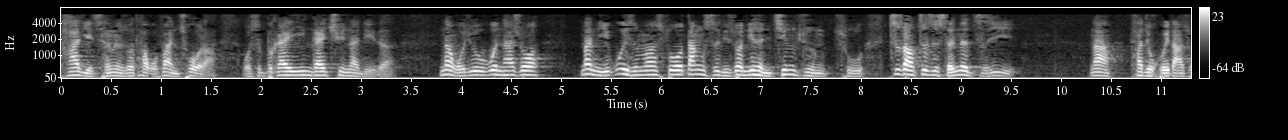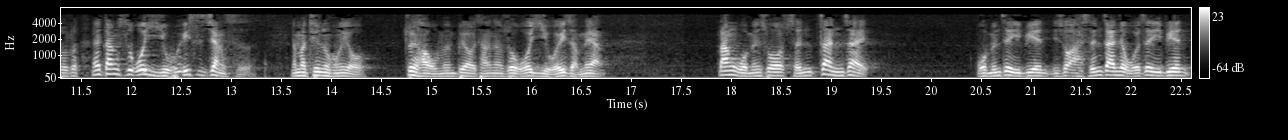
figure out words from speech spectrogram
他也承认说他我犯错了，我是不该应该去那里的。那我就问他说：那你为什么说当时你说你很清楚楚知道这是神的旨意？”那他就回答说说，哎，当时我以为是这样子。那么听众朋友，最好我们不要常常说我以为怎么样。当我们说神站在我们这一边，你说啊，神站在我这一边，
